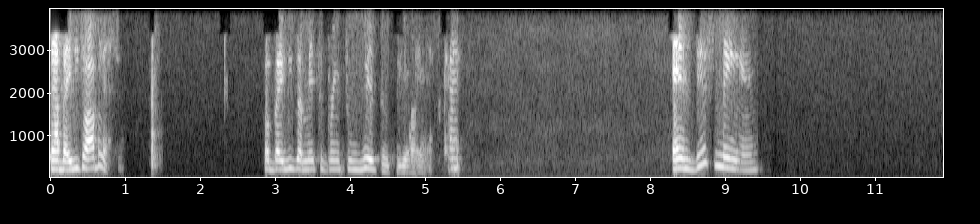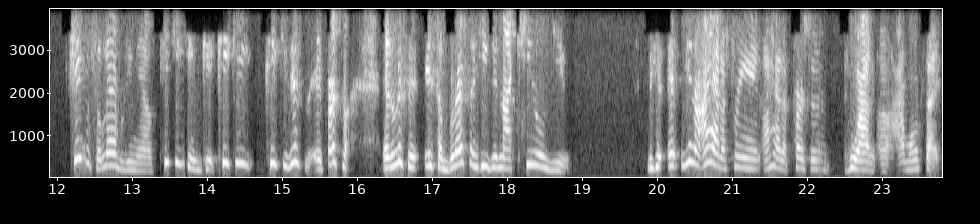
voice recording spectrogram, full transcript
Now, babies are a blessing. But babies are meant to bring some wisdom to your ass, okay? And this man, she's a celebrity now. Keke can get Keke. Keke, this first of all, and listen, it's a blessing he did not kill you, because you know I had a friend, I had a person who I uh, I won't say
